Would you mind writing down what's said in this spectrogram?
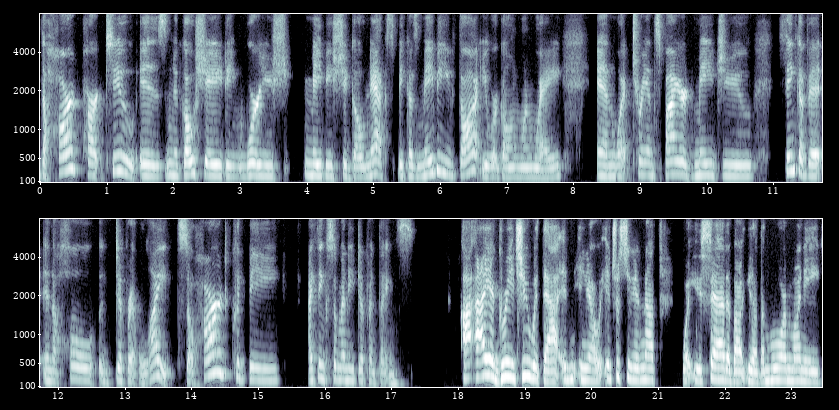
the hard part too is negotiating where you sh- maybe should go next because maybe you thought you were going one way and what transpired made you think of it in a whole different light. So hard could be, I think, so many different things. I, I agree too with that. And, you know, interesting enough, what you said about, you know, the more money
